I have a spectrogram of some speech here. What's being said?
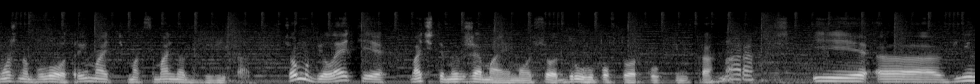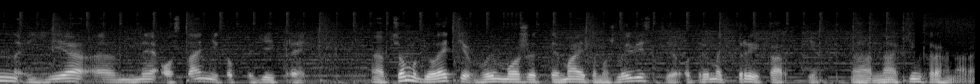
можна було отримати максимально дві карти. В цьому білеті, бачите, ми вже маємо ось другу повторку Кінг Рагнара, і е, він є не останній, тобто є й третій. В цьому білеті ви можете маєте можливість отримати три картки на Кінг Рагнара.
